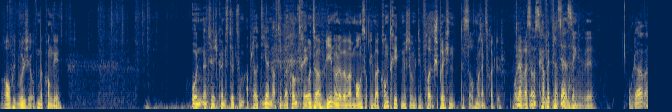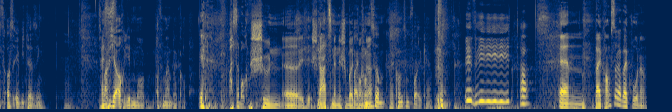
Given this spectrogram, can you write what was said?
rauche ich, würde ich auf den Balkon gehen. Und natürlich könntest du zum Applaudieren auf den Balkon treten. Unter Applaudieren oder wenn man morgens auf den Balkon treten möchte und mit dem Volk sprechen, das ist auch mal ganz praktisch. Oder was aus Evita singen will. Oder was aus Evita singen. Das mache ich ja auch jeden Morgen auf meinem Balkon. Du hast aber auch einen schönen äh, staatsmännischen Balkon, Balkon, ne? zum, Balkon zum Volk, ja. Evita. Ähm, Balkons oder Balkone?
